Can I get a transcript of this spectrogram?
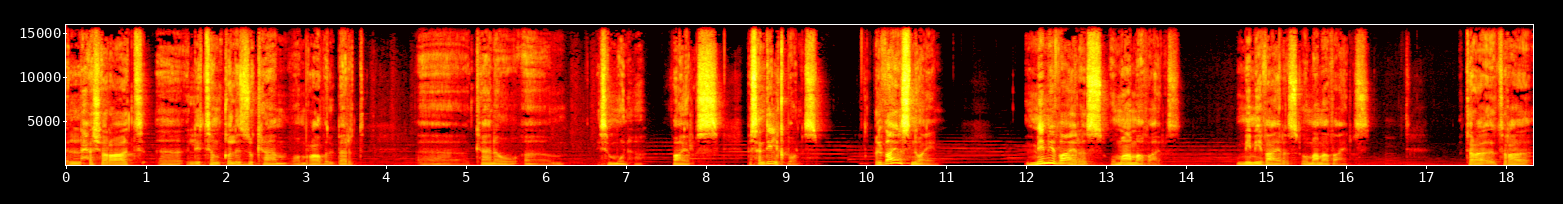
الحشرات آه، اللي تنقل الزكام وأمراض البرد آه، كانوا يسمونها فيروس. بس عندي لك بونس. الفيروس نوعين. ميمي فيروس وماما فيروس. ميمي فيروس وماما فيروس. ترى ترى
